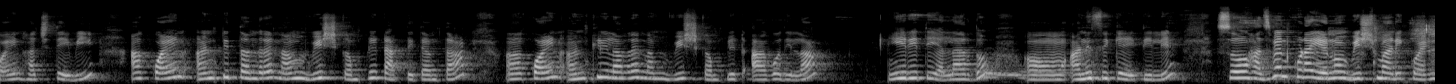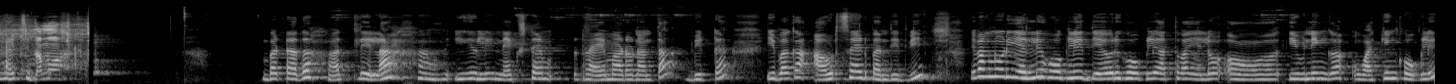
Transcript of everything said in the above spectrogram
ಕಾಯಿನ್ ಹಚ್ತೇವಿ. ಆ ಕಾಯಿನ್ ಅಂಟಿತ್ತಂದರೆ ನಮ್ಮ ವಿಶ್ ಕಂಪ್ಲೀಟ್ ಆಗ್ತೈತೆ ಅಂತ. ಕಾಯಿನ್ ಅಂಟ್ಲಿಲ್ಲ ಅಂದರೆ ನಮ್ಮ ವಿಶ್ ಕಂಪ್ಲೀಟ್ ಆಗೋದಿಲ್ಲ. ಈ ರೀತಿ ಎಲ್ಲರದು ಅನಿಸಿಕೆ ಐತಿ ಇಲ್ಲಿ. ಸೊ ಹಸ್ಬೆಂಡ್ ಕೂಡ ಏನೋ ವಿಶ್ ಮಾಡಿ ಕಾಯಿನ್ ಹಚ್ಚಿದ ಬಟ್ ಅದು ಹತ್ತಲಿಲ್ಲ ಇರಲಿ ನೆಕ್ಸ್ಟ್ ಟೈಮ್ ಟ್ರೈ ಮಾಡೋಣ ಅಂತ ಬಿಟ್ಟು. ಇವಾಗ ಔಟ್ಸೈಡ್ ಬಂದಿದ್ವಿ. ಇವಾಗ ನೋಡಿ ಎಲ್ಲಿ ಹೋಗಲಿ ದೇವ್ರಿಗೆ ಹೋಗಲಿ ಅಥವಾ ಎಲ್ಲೋ ಈವ್ನಿಂಗ್ ವಾಕಿಂಗ್ ಹೋಗಲಿ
